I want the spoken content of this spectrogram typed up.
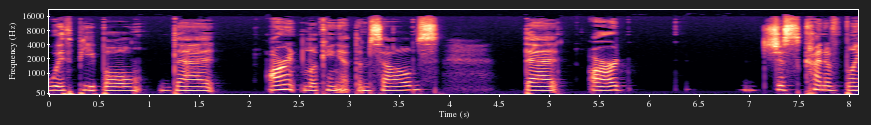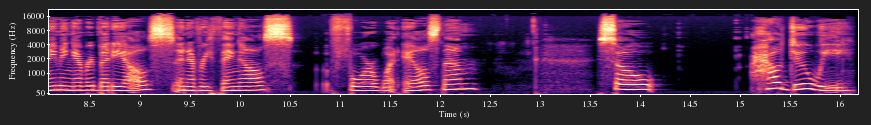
with people that aren't looking at themselves, that are just kind of blaming everybody else and everything else for what ails them. So, how do we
